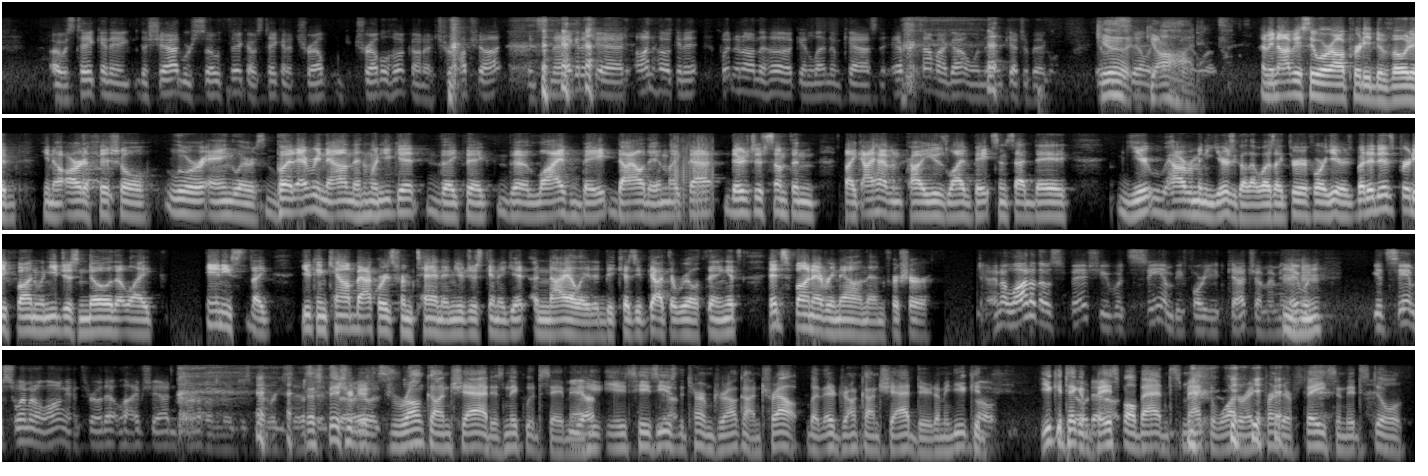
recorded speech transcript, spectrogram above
I was taking a the shad were so thick I was taking a tre- treble hook on a drop shot and snagging a shad, unhooking it, putting it on the hook, and letting them cast it. Every time I got one, they would catch a big one. It Good silly, God. that's what it was. I mean, obviously we're all pretty devoted, you know, artificial lure anglers, but every now and then when you get like the the live bait dialed in like that, there's just something like I haven't probably used live bait since that day year however many years ago that was, like 3 or 4 years, but it is pretty fun when you just know that like any like you can count backwards from 10 and you're just going to get annihilated because you've got the real thing. It's it's fun every now and then for sure. Yeah, and a lot of those fish, you would see them before you'd catch them. I mean, they Mhm. would. You'd see them swimming along and throw that live shad in front of them. They just couldn't resist Those it. fish So are it just was- drunk on shad, as Nick would say, man. Yep. He, he's he's used Yep. the term drunk on trout, but they're drunk on shad, dude. I mean, you could oh, you could take no a doubt. baseball bat and smack the water right in front of their face, and they'd still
